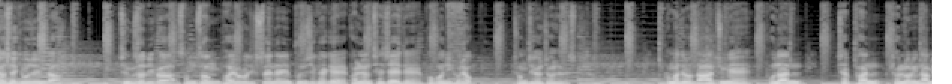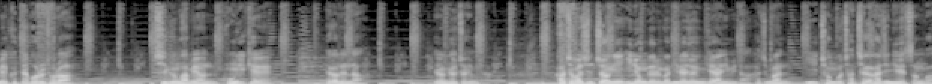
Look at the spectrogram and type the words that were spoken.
안녕하세요. 김호준입니다. 증선이가 삼성 바이오로직스에 내린 분식회계 관련 제재에 대해 법원이 효력 정지 결정을 내렸습니다. 한마디로 나중에 본안 재판 결론이 나면 그때 벌을 줘라. 지금 하면 공익회 해가 된다. 이런 결정입니다. 가처분 신청이 인용되는 건 이례적인 게 아닙니다. 하지만 이 청구 자체가 가진 이례성과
